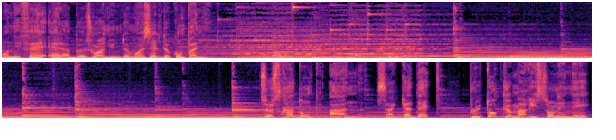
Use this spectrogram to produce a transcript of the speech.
En effet, elle a besoin d'une demoiselle de compagnie. Ce sera donc Anne, sa cadette, plutôt que Marie son aînée,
